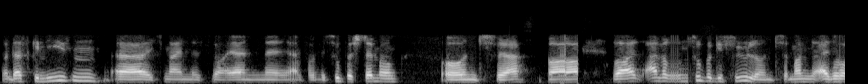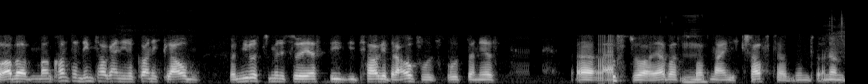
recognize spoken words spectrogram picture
und das genießen. Äh, ich meine, es war ja eine, einfach eine super Stimmung und ja, war, war einfach ein super Gefühl und man, also, aber man konnte an dem Tag eigentlich noch gar nicht glauben. Bei mir war es zumindest so erst die, die Tage drauf, wo es, wo es dann erst äh, bewusst war, ja, was, mhm. was man eigentlich geschafft hat. Und, und am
